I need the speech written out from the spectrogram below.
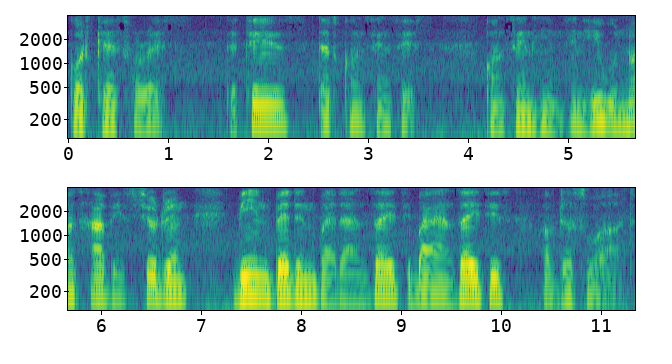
God cares for us. The things that concern us concern Him, and He will not have His children being burdened by, the anxiety, by anxieties of this world.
